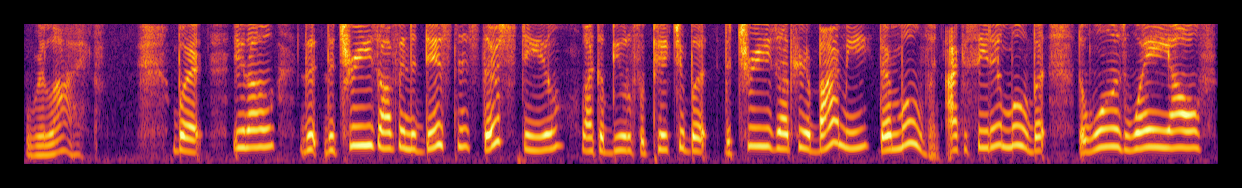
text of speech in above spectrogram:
We're live. But, you know, the, the trees off in the distance, they're still like a beautiful picture. But the trees up here by me, they're moving. I can see them move. But the ones way off,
